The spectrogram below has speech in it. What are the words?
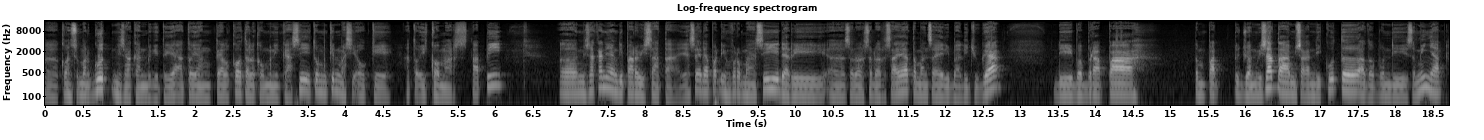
uh, consumer good misalkan begitu ya atau yang telco telekomunikasi itu mungkin masih oke okay, atau e-commerce. Tapi uh, misalkan yang di pariwisata ya saya dapat informasi dari uh, saudara-saudara saya, teman saya di Bali juga di beberapa tempat tujuan wisata misalkan di Kute ataupun di Seminyak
